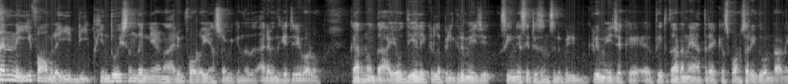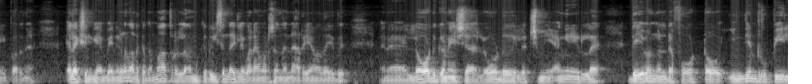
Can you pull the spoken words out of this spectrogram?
തന്നെ ഈ ഫോമുല ഈ ഡീപ്പ് ഹിന്ദുയിസം തന്നെയാണ് ആരും ഫോളോ ചെയ്യാൻ ശ്രമിക്കുന്നത് അരവിന്ദ് കെജ്രിവാളും. കാരണം എന്താ അയോധ്യയിലേക്കുള്ള പിൽഗ്രിമേജ് സീനിയർ സിറ്റിസൻസിന് പിൽഗ്രിമേജ് ഒക്കെ തീർത്ഥാടന യാത്രയൊക്കെ സ്പോൺസർ ചെയ്തുകൊണ്ടാണ് ഈ പറഞ്ഞ ഇലക്ഷൻ ക്യാമ്പയിനുകൾ നടക്കുന്നത്. മാത്രമല്ല നമുക്ക് റീസെന്റ് ആയിട്ടുള്ള പരാമർശം തന്നെ അറിയാം. അതായത് ലോർഡ് ഗണേശ ലോർഡ് ലക്ഷ്മി അങ്ങനെയുള്ള ദൈവങ്ങളുടെ ഫോട്ടോ ഇന്ത്യൻ റുപ്പിയിൽ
